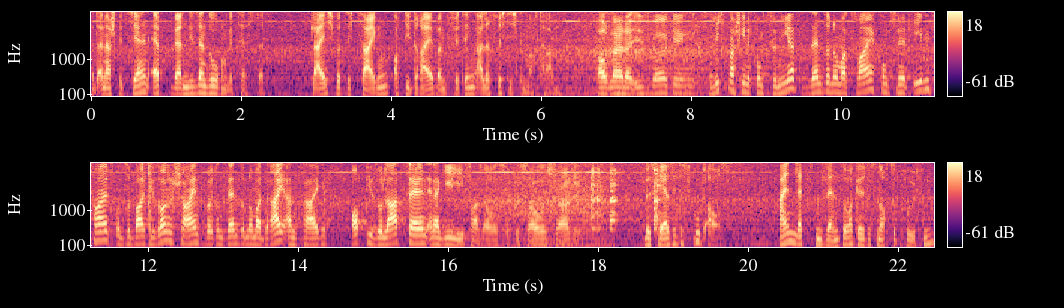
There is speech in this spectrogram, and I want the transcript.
Mit einer speziellen App werden die Sensoren getestet. Gleich wird sich zeigen, ob die drei beim Fitting alles richtig gemacht haben. Die Lichtmaschine funktioniert, Sensor Nummer 2 funktioniert ebenfalls und sobald die Sonne scheint, wird uns Sensor Nummer 3 anzeigen, ob die Solarzellen Energie liefern. Bisher sieht es gut aus. Einen letzten Sensor gilt es noch zu prüfen,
